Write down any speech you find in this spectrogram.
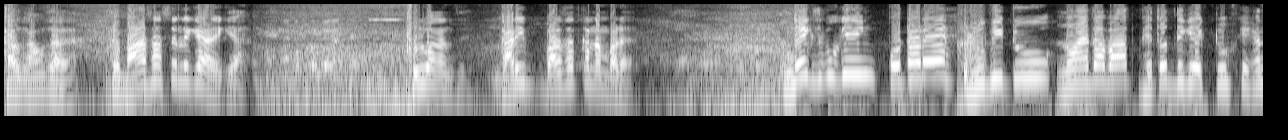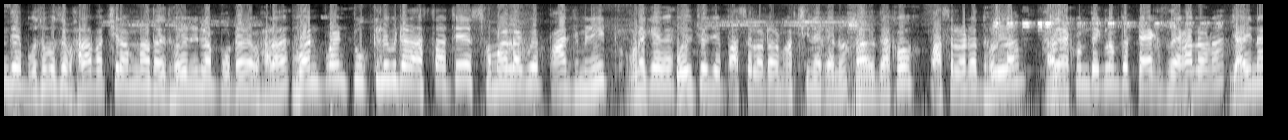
कल से आया? तो बारासात से लेके आए क्या? तो फूल बागान से। गाड़ी बारासात का नंबर है। নেক্সট বুকিং পোটারে রুবি টু নয়দাবাদ ভেতর দিকে একটু। এখান দিয়ে বসে বসে ভাড়া পাচ্ছিলাম না, তাই ধরে নিলাম পোটারে ভাড়া। ওয়ান পয়েন্ট টু কিলোমিটার রাস্তা আছে, সময় লাগবে পাঁচ মিনিট। অনেকে বলছো যে পার্সেল অর্ডার মারছি না কেন? দেখো পার্সেল অর্ডার ধরলাম, আর এখন দেখলাম তো ট্যাক্স দেখাল না। জানি না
